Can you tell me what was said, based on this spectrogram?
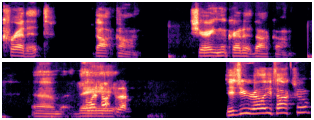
credit.com. Sharing the credit.com. Um, they, oh, I to them. Did you really talk to them?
